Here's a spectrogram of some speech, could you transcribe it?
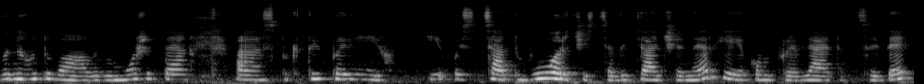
ви не готували. Ви можете е, спекти пиріг. І ось ця творчість, ця дитяча енергія, яку ви проявляєте в цей день,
